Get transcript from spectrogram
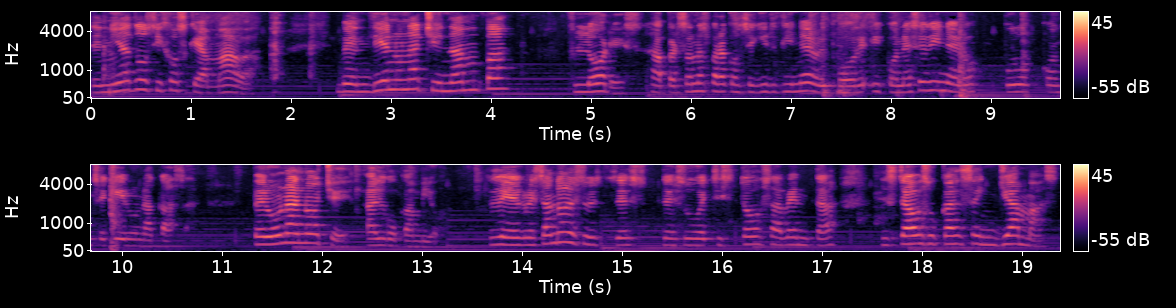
Tenía dos hijos que amaba. Vendía en una chinampa flores a personas para conseguir dinero y, con ese dinero pudo conseguir una casa. Pero una noche algo cambió. Regresando de su, de su exitosa venta, estaba su casa en llamas.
